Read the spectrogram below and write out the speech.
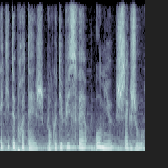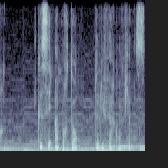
et qui te protège pour que tu puisses faire au mieux chaque jour et que c'est important de lui faire confiance.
